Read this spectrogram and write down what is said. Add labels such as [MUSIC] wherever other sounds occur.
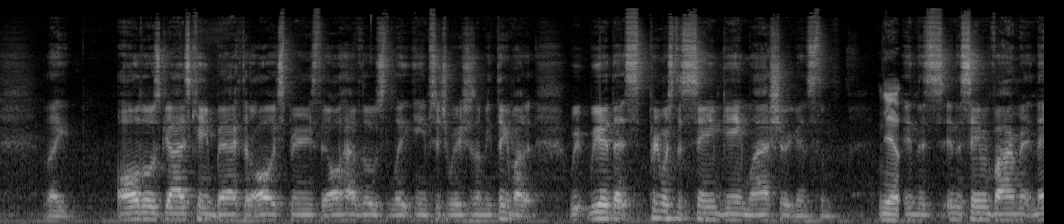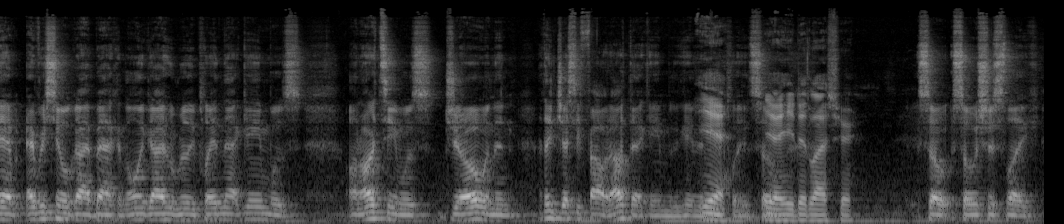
like all those guys came back. They're all experienced. They all have those late game situations. I mean, think about it. We, we had that pretty much the same game last year against them Yep. in this in the same environment, and they have every single guy back. And the only guy who really played in that game was on our team was Joe, and then I think Jesse fouled out that game. In the game that yeah. we played. So yeah, he did last year. so so it's just like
